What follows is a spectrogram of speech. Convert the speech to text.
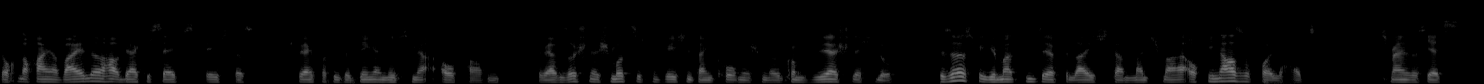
doch nach einer Weile merke ich selbst ich, dass ich will einfach diese Dinge nicht mehr aufhaben. Sie werden so schnell schmutzig und riechen dann komisch und man bekommt sehr schlecht Luft. Besonders für jemanden, der vielleicht dann manchmal auch die Nase voll hat. Ich meine das jetzt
